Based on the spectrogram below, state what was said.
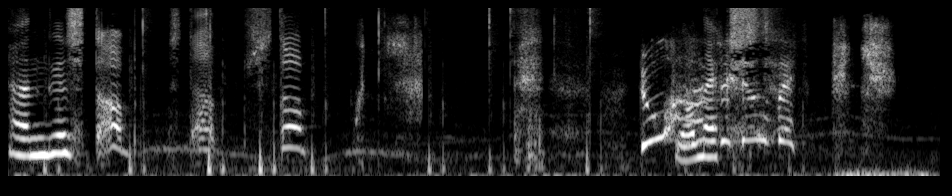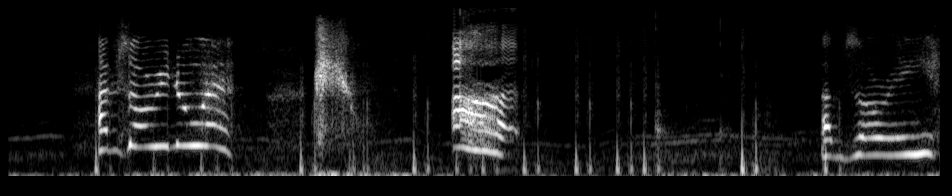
And just stop, stop, stop. No, You're I have next. to move it. I'm sorry, Noah. Ah! I'm sorry.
